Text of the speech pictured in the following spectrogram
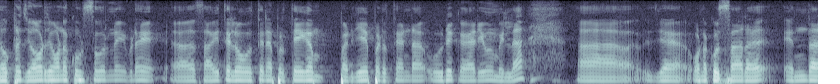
ഡോക്ടർ ജോർജ് ഓണക്കുർസൂറിനെ ഇവിടെ സാഹിത്യ ലോകത്തിന് പ്രത്യേകം പരിചയപ്പെടുത്തേണ്ട ഒരു കാര്യവുമില്ല. ഓണക്കുർ സാറ് എന്താ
